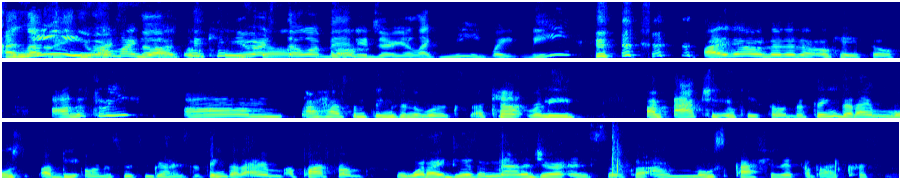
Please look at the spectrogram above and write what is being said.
I love it. Me? You Oh my so- God. Okay, You are so- so a so- manager. You're like me. Wait, me? I know, no, no, no. Okay, so honestly, um, I have some things in the works. I can't really. I'm actually okay. So the thing that I'm most, I'll be honest with you guys. The thing that I'm, apart from what I do as a manager and soca, I'm most passionate about Christmas.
